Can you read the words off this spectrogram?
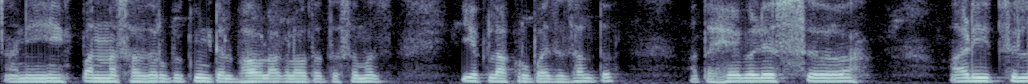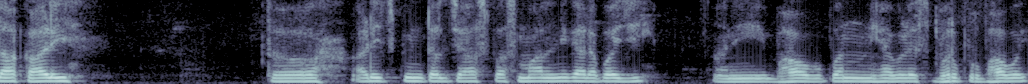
आणि पन्नास हजार रुपये क्विंटल भाव लागला होता. तर समज एक लाख रुपयाचं झालं तर आता ह्या वेळेस अडीच लाख आळी तर अडीच क्विंटलच्या आसपास माल निघायला पाहिजे आणि भाव पण ह्या वेळेस भरपूर भाव आहे.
